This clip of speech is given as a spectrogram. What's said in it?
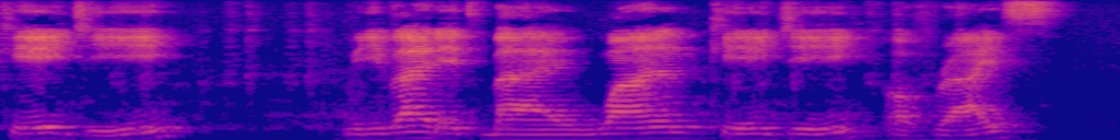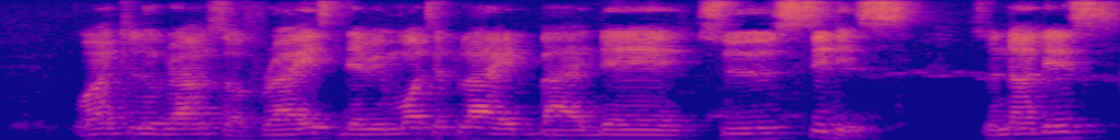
kg we divide it by 1 kg of rice 1 kilograms of rice then we multiply it by the 2 cedis so now these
